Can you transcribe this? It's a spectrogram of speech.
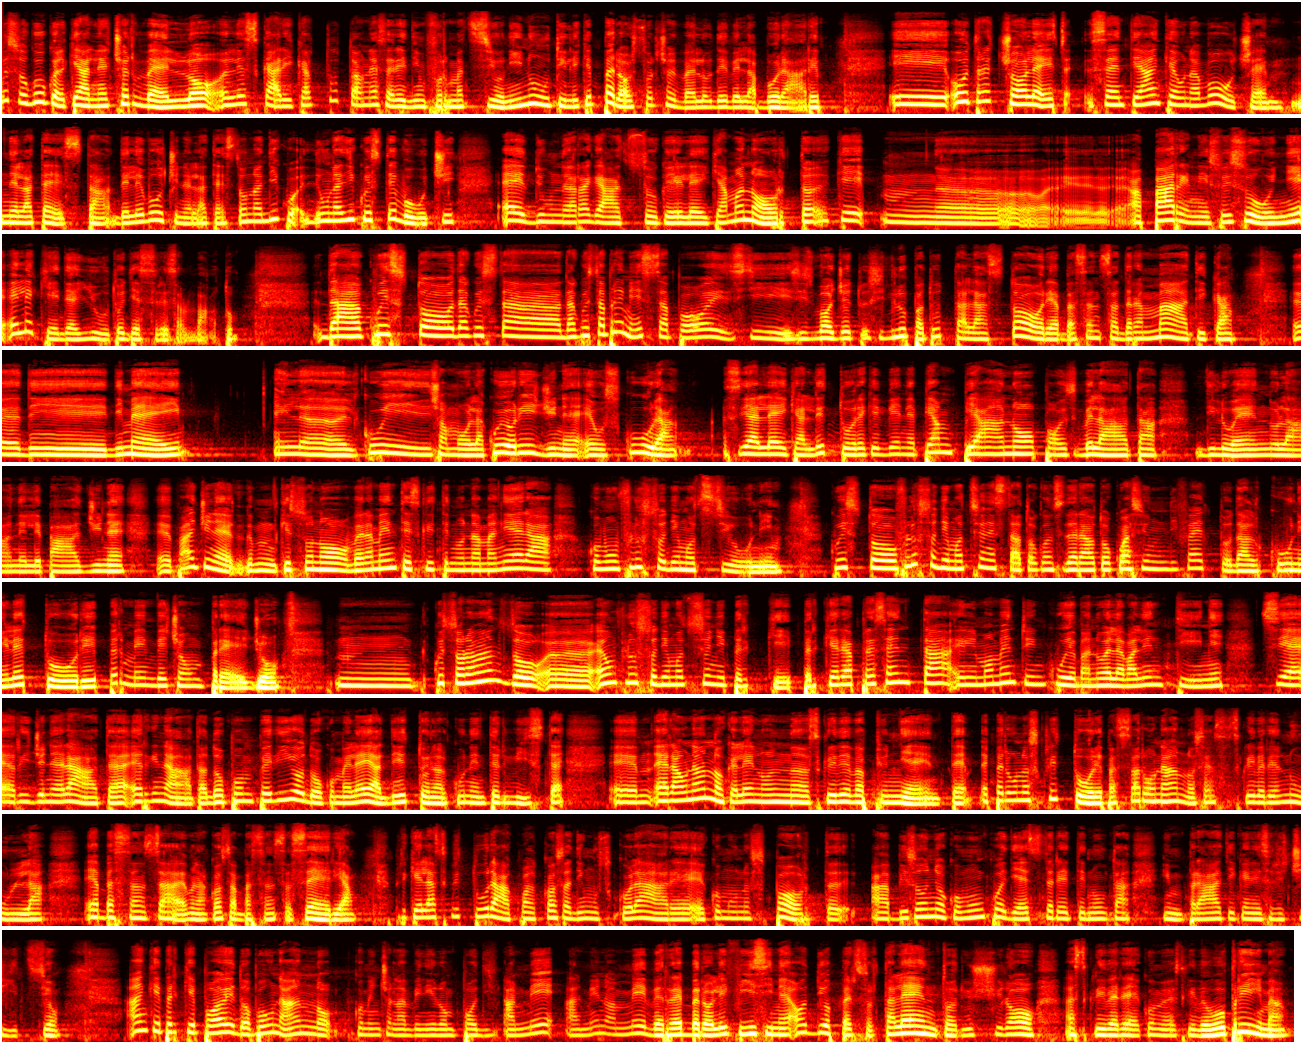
questo Google che ha nel cervello le scarica tutta una serie di informazioni inutili che però il suo cervello deve elaborare. E oltre a ciò lei sente anche una voce nella testa, delle voci nella testa. Una di, una di queste voci è di un ragazzo che lei chiama Nort che mh, mm, eh, appare nei suoi sogni e le chiede aiuto di essere salvato. Da, questo, da, questa, da, questa, premessa poi si, si, svolge, si, sviluppa tutta la storia abbastanza drammatica eh, di, di, May, il, il cui, diciamo, la cui origine è oscura sia a lei che al lettore che viene pian piano poi svelata diluendola nelle pagine, eh, pagine mh, mm, che sono veramente scritte in una maniera come un flusso di emozioni. Questo flusso di emozioni è stato considerato quasi un difetto da alcuni lettori, per me invece è un pregio. Mm, questo romanzo eh, è un flusso di emozioni perché? Perché rappresenta il momento in cui Emanuela Valentini si è rigenerata, è rinata dopo un periodo, come lei ha detto in alcune interviste, eh, era un anno che lei non scriveva più niente e per uno scrittore passare un anno senza scrivere nulla è, è una cosa abbastanza seria, perché la scrittura ha qualcosa di muscolare, è come uno sport, ha bisogno comunque di essere tenuta in pratica, in esercizio anche perché poi dopo un anno cominciano a venire un po' di... a me, almeno a me, verrebbero le fisime, oddio ho perso il talento, riuscirò a scrivere come scrivevo prima.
